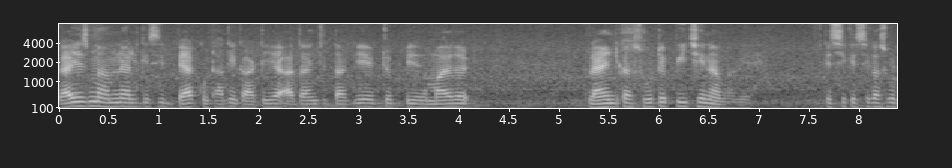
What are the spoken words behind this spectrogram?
गाइस, इसमें हमने हल्की सी बैक उठा के काटी है, आधा इंच ताकि जो हमारे जो क्लाइंट का सूट है, पीछे ना भगे। किसी किसी का सूट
